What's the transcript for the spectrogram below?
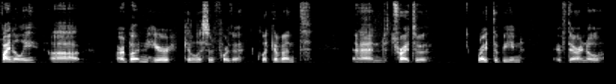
Finally, uh, our button here can listen for the click event and try to write the bean if there are no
